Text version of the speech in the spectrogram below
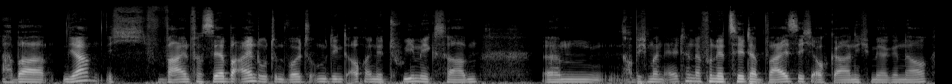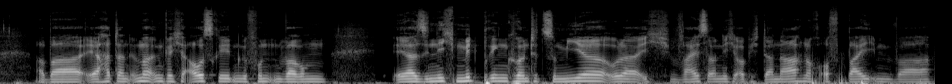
Aber ja, ich war einfach sehr beeindruckt und wollte unbedingt auch eine Tweemix haben. Ähm, ob ich meinen Eltern davon erzählt habe, weiß ich auch gar nicht mehr genau. Aber er hat dann immer irgendwelche Ausreden gefunden, warum er sie nicht mitbringen konnte zu mir oder ich weiß auch nicht, ob ich danach noch oft bei ihm war.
